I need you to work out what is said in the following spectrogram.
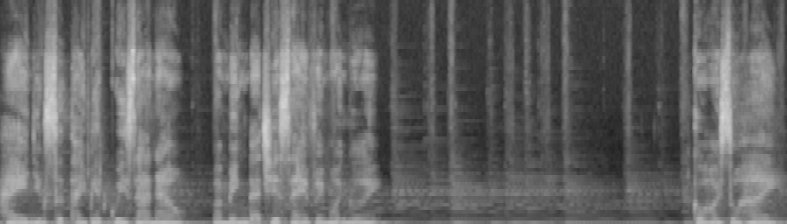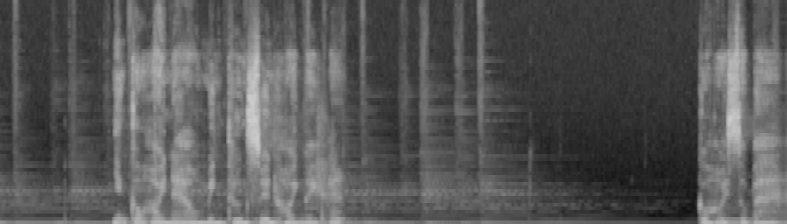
hay những sự thấy biết quý giá nào mà mình đã chia sẻ với mọi người? Câu hỏi số 2 những câu hỏi nào mình thường xuyên hỏi người khác? Câu hỏi số 3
